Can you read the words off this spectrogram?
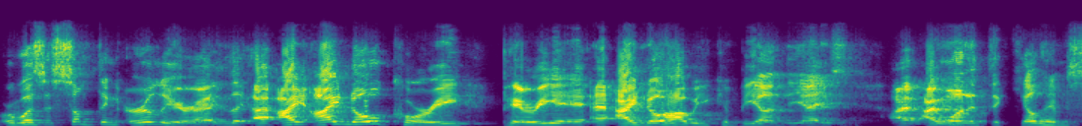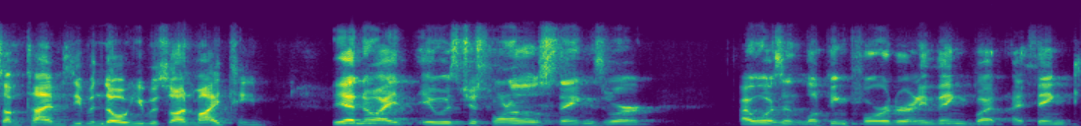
or was it something earlier? I I, I know Corey Perry. I, know how he can be on the ice. I, I Yeah. wanted to kill him sometimes, even though he was on my team. Yeah, no, I it was just one of those things where I wasn't looking for it or anything, but I think,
